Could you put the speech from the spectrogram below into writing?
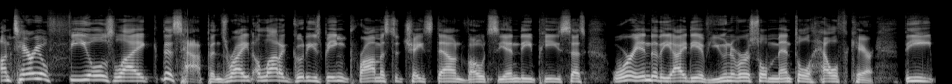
Ontario feels like this happens, right? A lot of goodies being promised to chase down votes. The NDP says we're into the idea of universal mental health care. The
